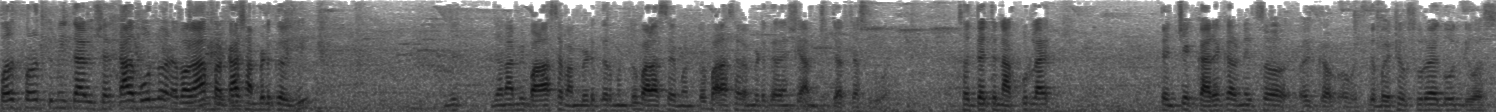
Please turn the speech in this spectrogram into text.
परत परत तुम्ही त्या विषयात काल बोललो ना बघा प्रकाश आंबेडकरजी. म्हणजे ज्यांना आम्ही बाळासाहेब आंबेडकर म्हणतो बाळासाहेब म्हणतो बाळासाहेब आंबेडकरांशी आमची चर्चा सुरू आहे. सध्या ते नागपूरला आहेत. त्यांचे एक कार्यकारिणीचं एक तिथं बैठक सुरू आहे दोन दिवस.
